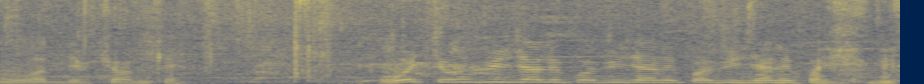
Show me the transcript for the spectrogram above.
Вот девчонки. Вот те убежали, побежали, побежали, побежали.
